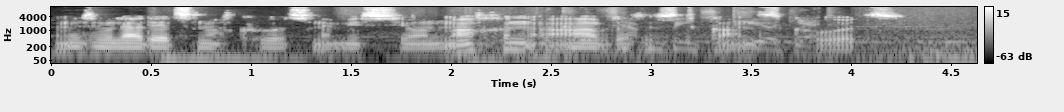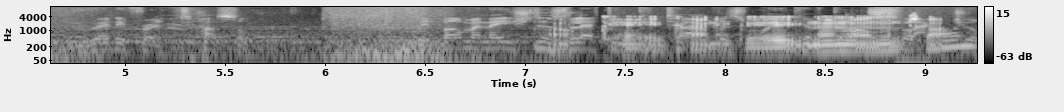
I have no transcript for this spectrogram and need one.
Dann müssen wir leider jetzt noch kurz eine Mission machen, aber das ist ganz kurz. Okay, keine Gegner momentan. Gehen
